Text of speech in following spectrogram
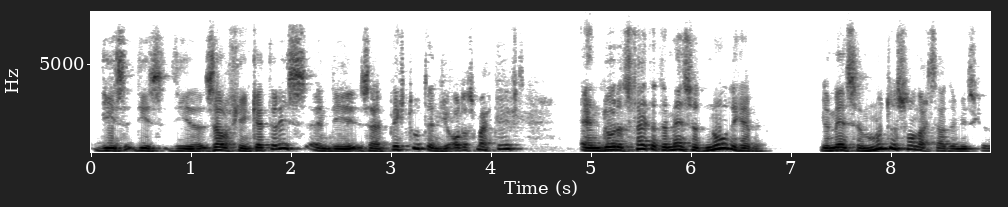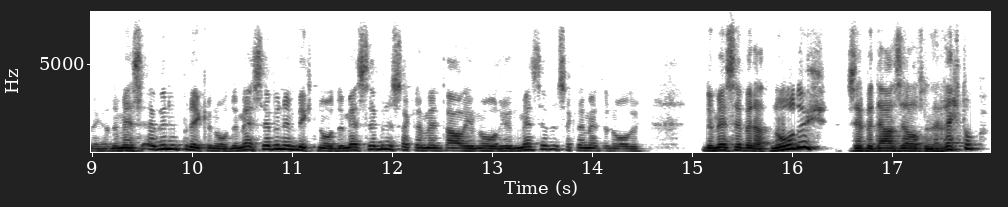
die, die, die zelf geen ketter is en die zijn plicht doet en die ordersmacht heeft. En door het feit dat de mensen het nodig hebben. De mensen moeten zondags naar de mis kunnen gaan. De mensen hebben een preken nodig. De mensen hebben een bicht nodig. De mensen hebben een sacramentalie nodig. De mensen hebben een sacramenten nodig. De mensen hebben dat nodig. Ze hebben daar zelfs een recht op.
